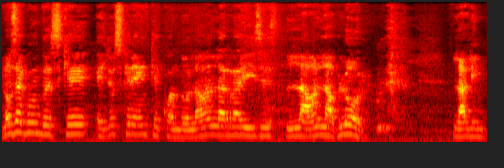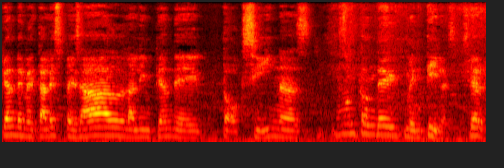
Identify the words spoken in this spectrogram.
Lo segundo es que ellos creen que cuando lavan las raíces, lavan la flor. La limpian de metales pesados, la limpian de toxinas, un montón de mentiras, ¿cierto?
